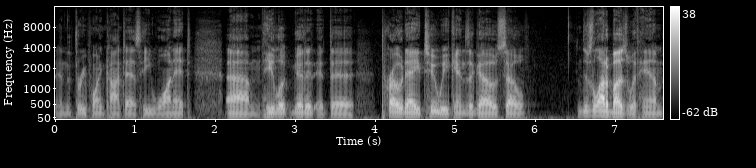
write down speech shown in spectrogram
in the three point contest. He won it. Um, he looked good at, at the pro day two weekends ago. So there's a lot of buzz with him.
